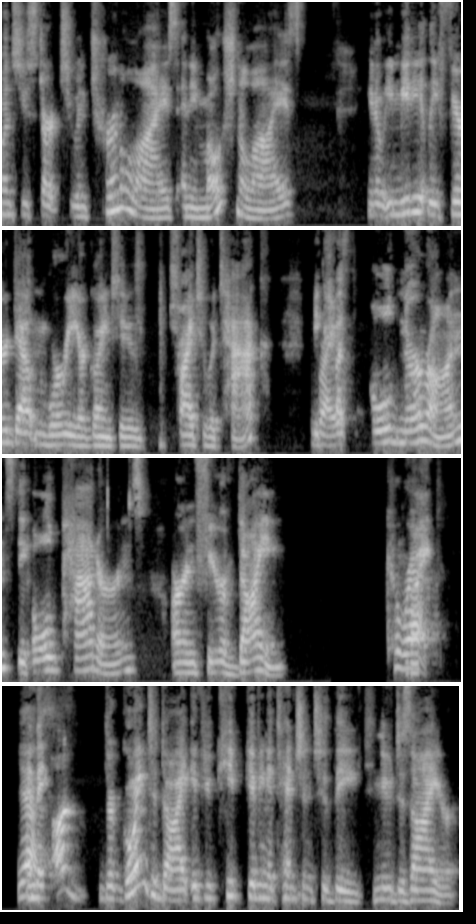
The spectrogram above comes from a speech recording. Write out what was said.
once you start to internalize and emotionalize you know immediately fear doubt and worry are going to try to attack because right. old neurons the old patterns are in fear of dying correct right? Yes. And they are they're going to die if you keep giving attention to the new desire.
